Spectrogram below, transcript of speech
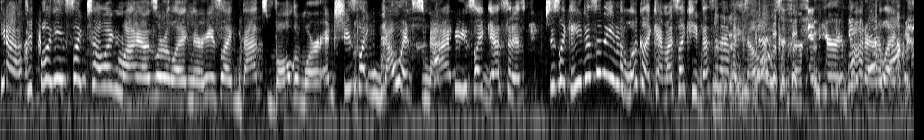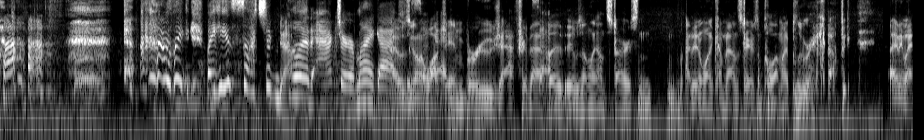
yeah. Well, he's like telling Maya as we're laying there, he's like, that's Voldemort. And she's like, no, it's not. And he's like, yes, it is. She's like, he doesn't even look like him. I was like, he doesn't have a nose in, in Harry Potter. Like, I'm like, but he's such a Yeah. good actor. My God. I was going to so watch good. In Bruges after that, So. but it was only on Starz, and I didn't want to come downstairs and pull out my Blu-ray copy. Anyway,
